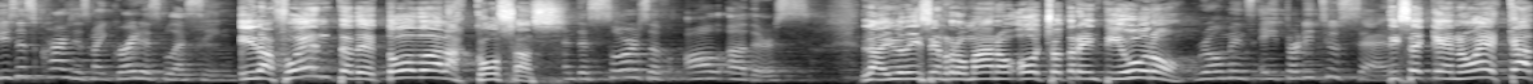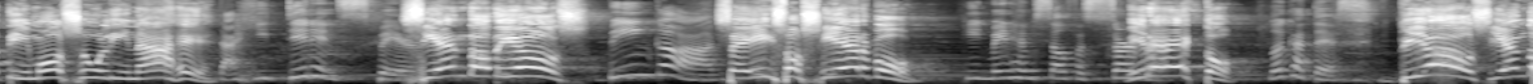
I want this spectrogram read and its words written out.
Jesus Christ is my greatest blessing y la fuente de todas las cosas. and the source of all others. La Biblia dice en Romanos 8:31, Romans 8:32 says dice que no escatimó su linaje. that he didn't spare. Siendo Dios, Being God, se hizo siervo. he made himself a servant. Mire esto. Look at this. Dios, siendo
